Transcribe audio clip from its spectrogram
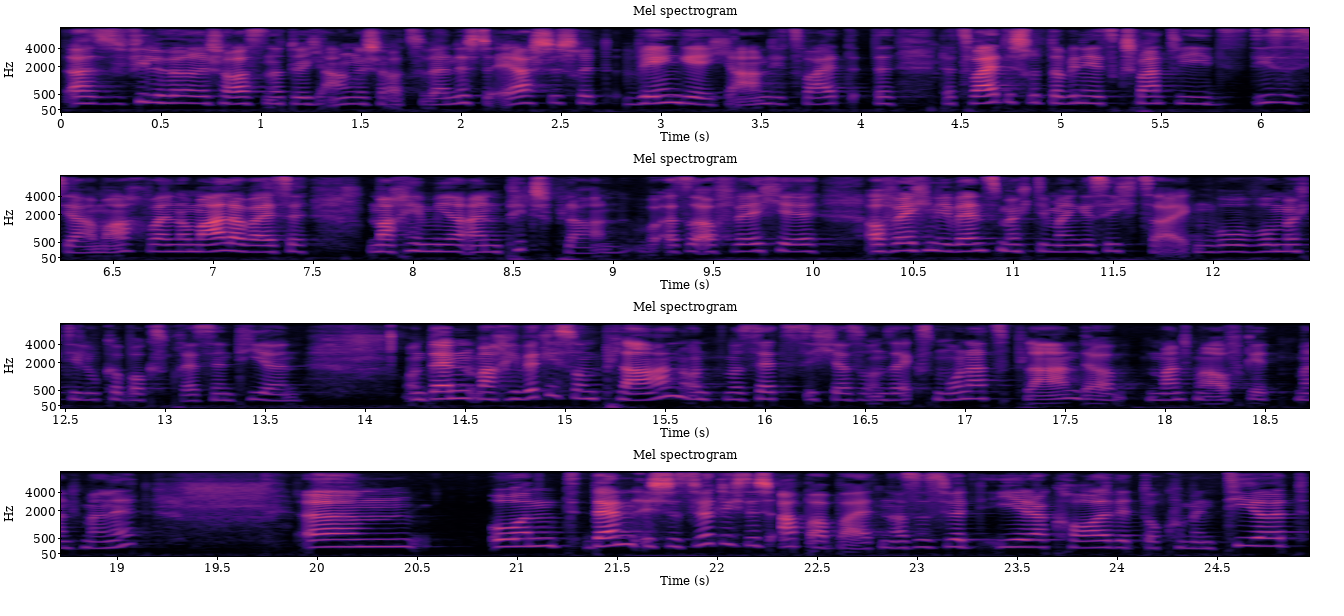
Da hast du viele höhere Chancen, natürlich angeschaut zu werden. Das ist der erste Schritt, wen gehe ich an? Die zweite, der, der zweite Schritt, da bin ich jetzt gespannt, wie ich das dieses Jahr mache, weil normalerweise mache ich mir einen Pitchplan. Also auf, welche, auf welchen Events möchte ich mein Gesicht zeigen? Wo, wo möchte ich Luca präsentieren? Und dann mache ich wirklich so einen Plan und man setzt sich ja so einen Sechs-Monats-Plan, der manchmal aufgeht, manchmal nicht. Ähm, und dann ist es wirklich das Abarbeiten. Also es wird, jeder Call wird dokumentiert,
